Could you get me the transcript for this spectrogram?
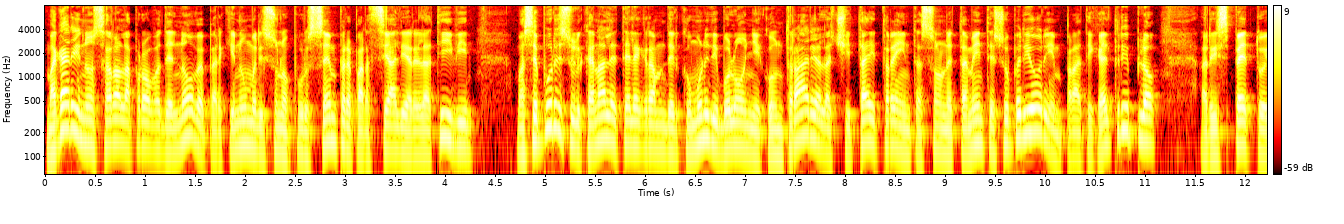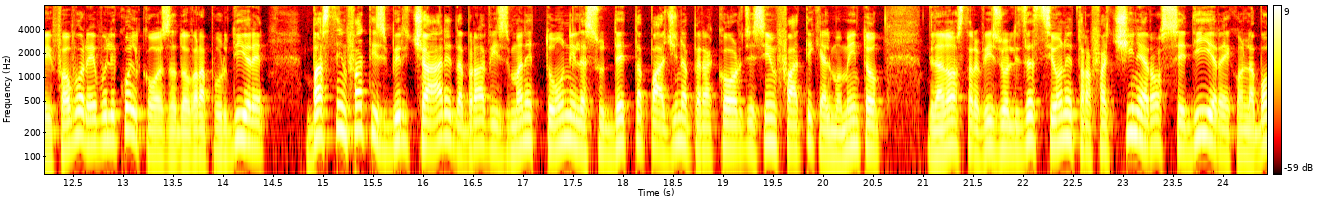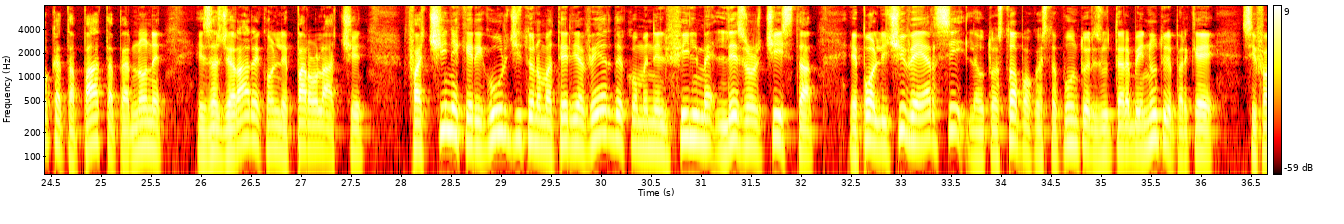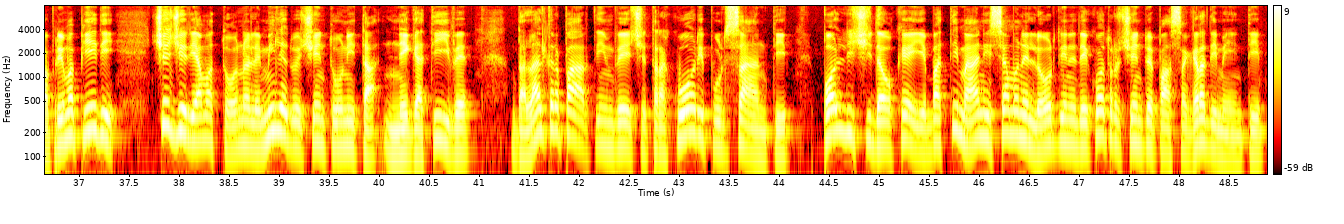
Magari non sarà la prova del 9 perché i numeri sono pur sempre parziali e relativi, ma seppure sul canale Telegram del Comune di Bologna i contrari alla città e 30 sono nettamente superiori, in pratica il triplo, rispetto ai favorevoli qualcosa dovrà pur dire. Basta infatti sbirciare da bravi smanettoni la suddetta pagina per accorgersi infatti che al momento della nostra visualizzazione tra faccine rosse dire con la bocca tappata per non esagerare con le parolacce faccine che rigurgitano materia verde come nel film L'esorcista e pollici versi, l'autostop a questo punto risulterebbe inutile perché si fa prima a piedi, ci aggiriamo attorno alle 1200 unità negative. Dall'altra parte invece tra cuori pulsanti, pollici da ok e battimani siamo nell'ordine dei 400 e passa gradimenti.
